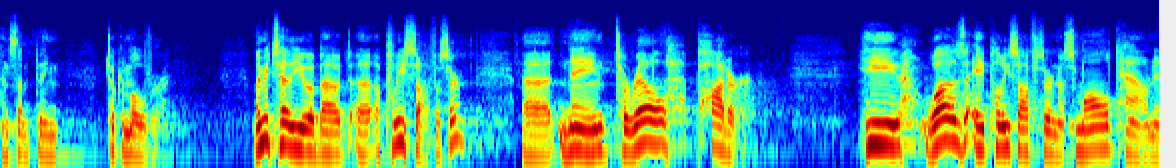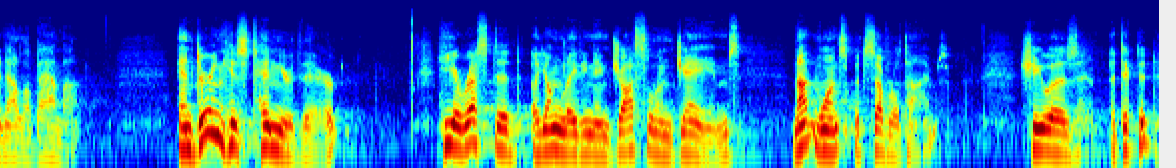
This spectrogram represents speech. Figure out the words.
and something took him over. Let me tell you about a, a police officer uh, named Terrell Potter. He was a police officer in a small town in Alabama. And during his tenure there, he arrested a young lady named Jocelyn James not once, but several times. She was addicted,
